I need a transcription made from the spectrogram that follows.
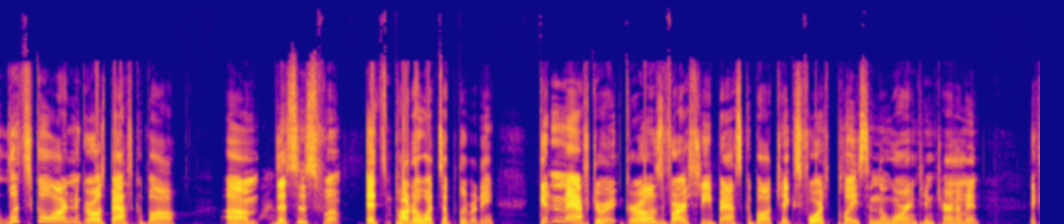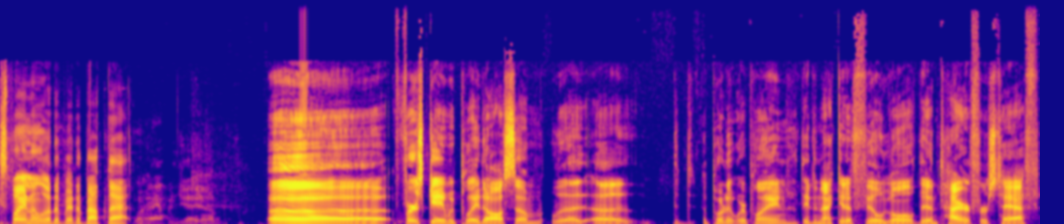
Let's go on to girls basketball. Um, this is from it's part of What's Up Liberty. Getting after it, girls varsity basketball takes fourth place in the Warrington tournament. Explain a little bit about that. What happened, J Dub? Uh, first game we played awesome. Uh, uh, the opponent we're playing, they did not get a field goal the entire first half.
